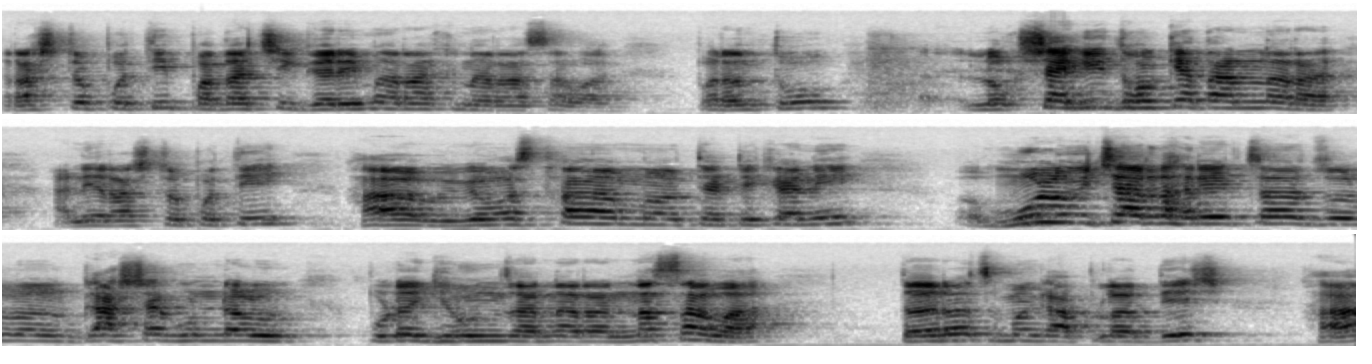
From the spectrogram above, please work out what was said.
राष्ट्रपती पदाची गरिमा राखणारा असावा. परंतु लोकशाही धोक्यात आणणारा आणि राष्ट्रपती हा व्यवस्था त्या ठिकाणी मूळ विचारधारेचा जो गाशा गुंडाळून पुढे घेऊन जाणारा नसावा तरच मग आपला देश हा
